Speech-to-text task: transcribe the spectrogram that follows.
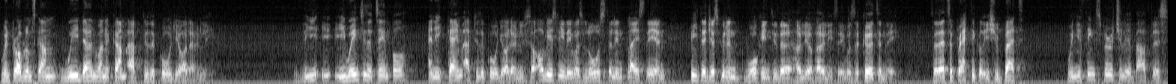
when problems come, we don't want to come up to the courtyard only. The, he went to the temple and he came up to the courtyard only. So obviously there was law still in place there, and Peter just couldn't walk into the Holy of Holies. There was a curtain there. So that's a practical issue. But when you think spiritually about this,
